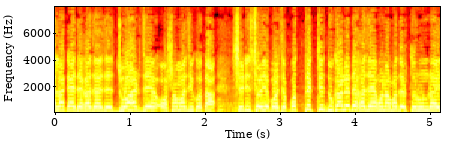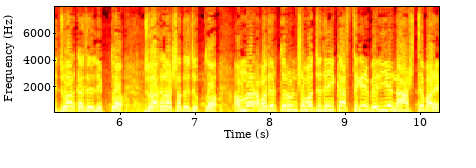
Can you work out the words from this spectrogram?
এলাকায় দেখা যায় যে জুয়ার যে অসামাজিকতা, সেটি ছড়িয়ে পড়েছে। প্রত্যেকটি দোকানে দেখা যায় এখন আমাদের তরুণরা এই জুয়ার কাজে লিপ্ত, জুয়া খেলার সাথে যুক্ত। আমরা, আমাদের তরুণ সমাজ যদি এই কাজ থেকে বেরিয়ে না আসতে পারে,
